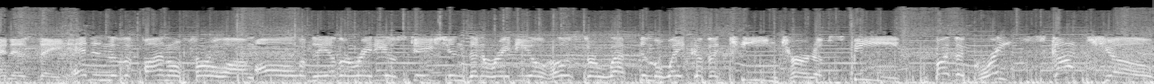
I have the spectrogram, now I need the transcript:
And as they head into the final furlong, all of the other radio stations and radio hosts are left in the wake of a keen turn of speed by the Great Scott Show,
